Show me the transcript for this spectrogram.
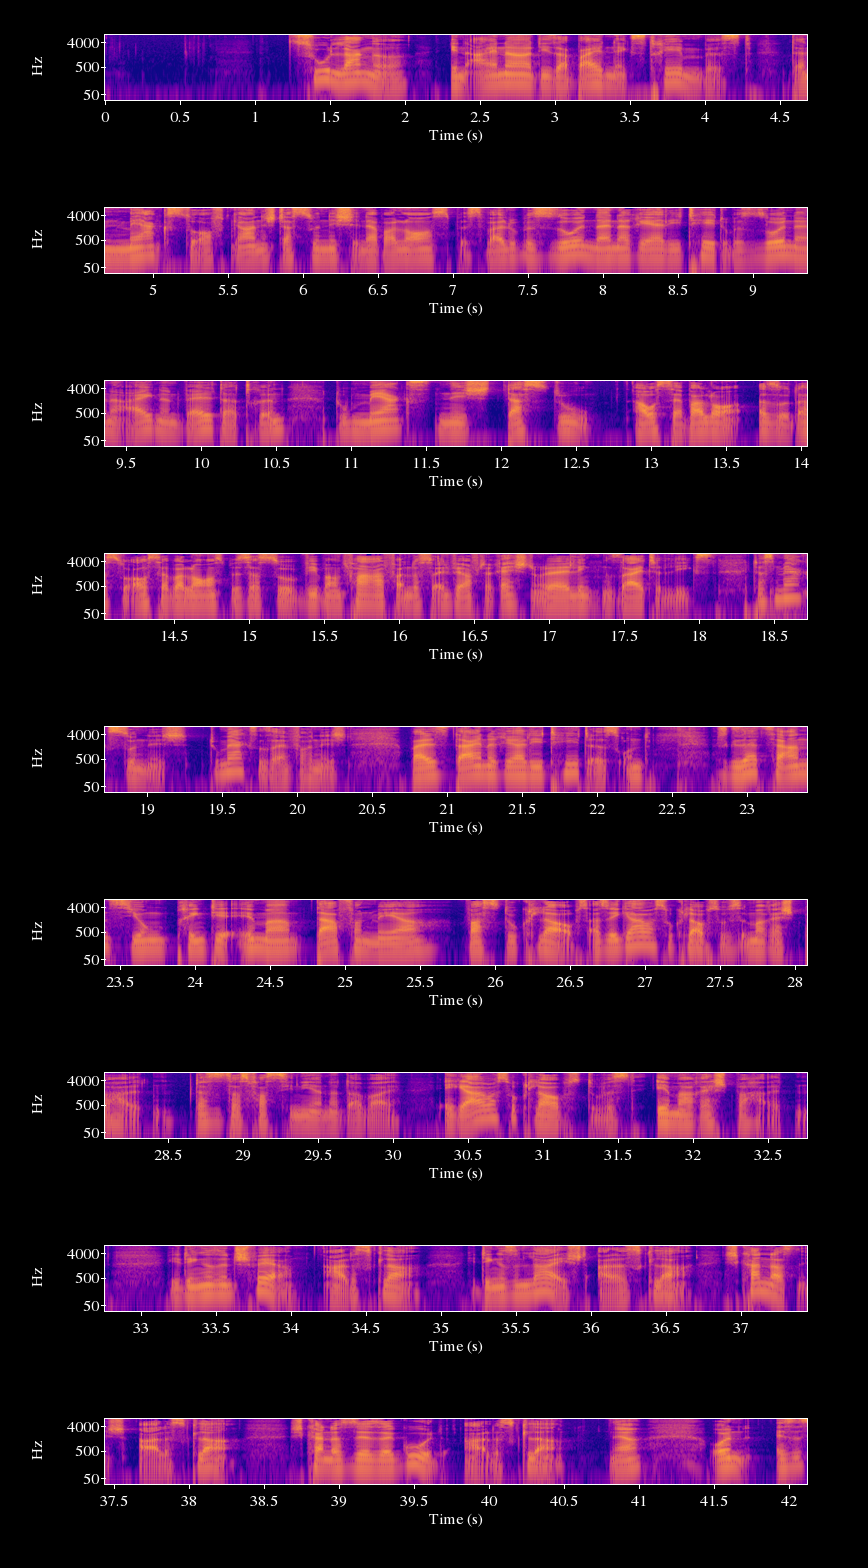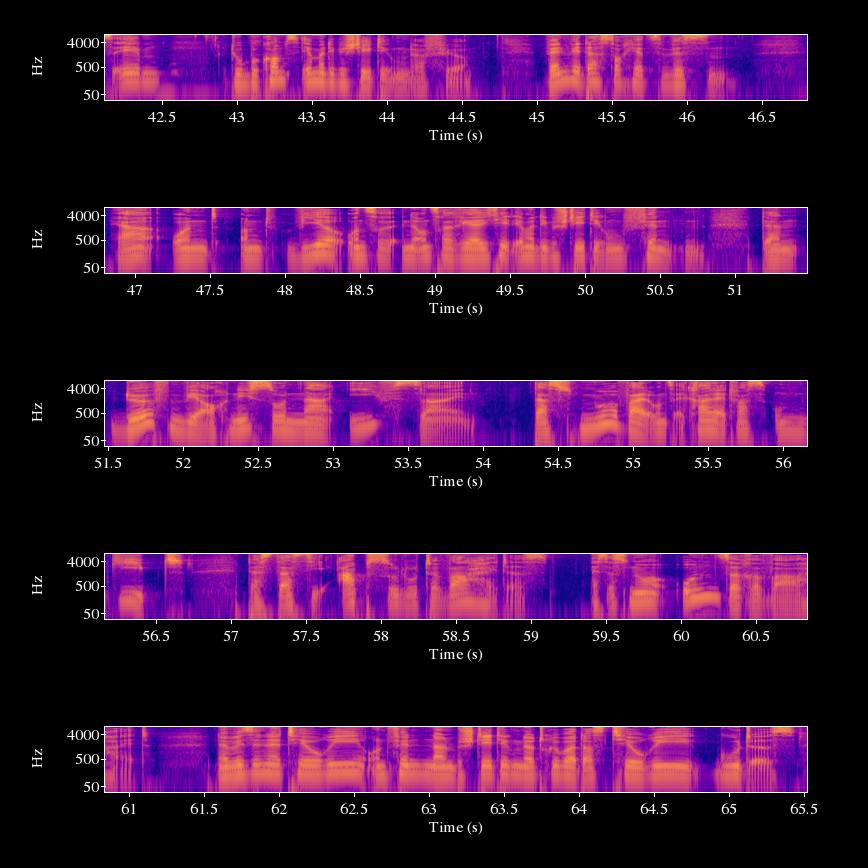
zu lange in einer dieser beiden Extremen bist, dann merkst du oft gar nicht, dass du nicht in der Balance bist, weil du bist so in deiner Realität, du bist so in deiner eigenen Welt da drin, du merkst nicht, dass du aus der Balance, also dass du aus der Balance bist, dass du wie beim Fahrradfahren, dass du entweder auf der rechten oder der linken Seite liegst. Das merkst du nicht. Du merkst es einfach nicht, weil es deine Realität ist. Und das Gesetz der Anziehung bringt dir immer davon mehr, was du glaubst. Also egal, was du glaubst, du wirst immer Recht behalten. Das ist das Faszinierende dabei. Egal, was du glaubst, du wirst immer Recht behalten. Die Dinge sind schwer, alles klar. Die Dinge sind leicht, alles klar. Ich kann das nicht, alles klar. Ich kann das sehr, sehr gut, alles klar. Ja, und es ist eben, du bekommst immer die Bestätigung dafür. Wenn wir das doch jetzt wissen, ja, und, und wir unsere, in unserer Realität immer die Bestätigung finden, dann dürfen wir auch nicht so naiv sein, dass nur weil uns gerade etwas umgibt, dass das die absolute Wahrheit ist. Es ist nur unsere Wahrheit. Na, wir sind in der Theorie und finden dann Bestätigung darüber, dass Theorie gut ist.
